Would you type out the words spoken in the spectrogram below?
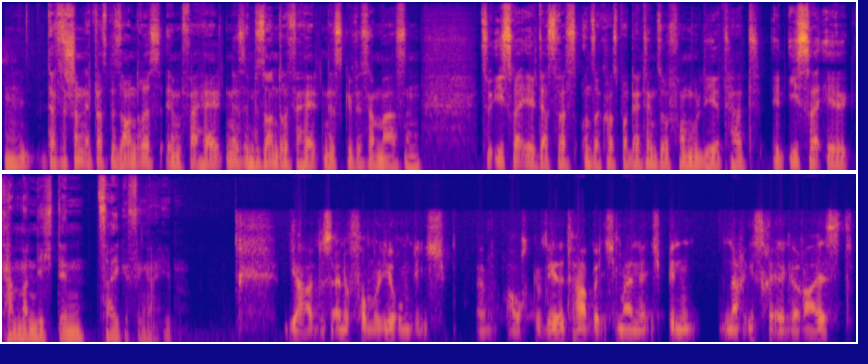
Mhm. Das ist schon etwas Besonderes im Verhältnis, im besonderen Verhältnis gewissermaßen zu Israel, das, was unsere Korrespondentin so formuliert hat. In Israel kann man nicht den Zeigefinger heben. Ja, das ist eine Formulierung, die ich auch gewählt habe. Ich meine, ich bin nach Israel gereist,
